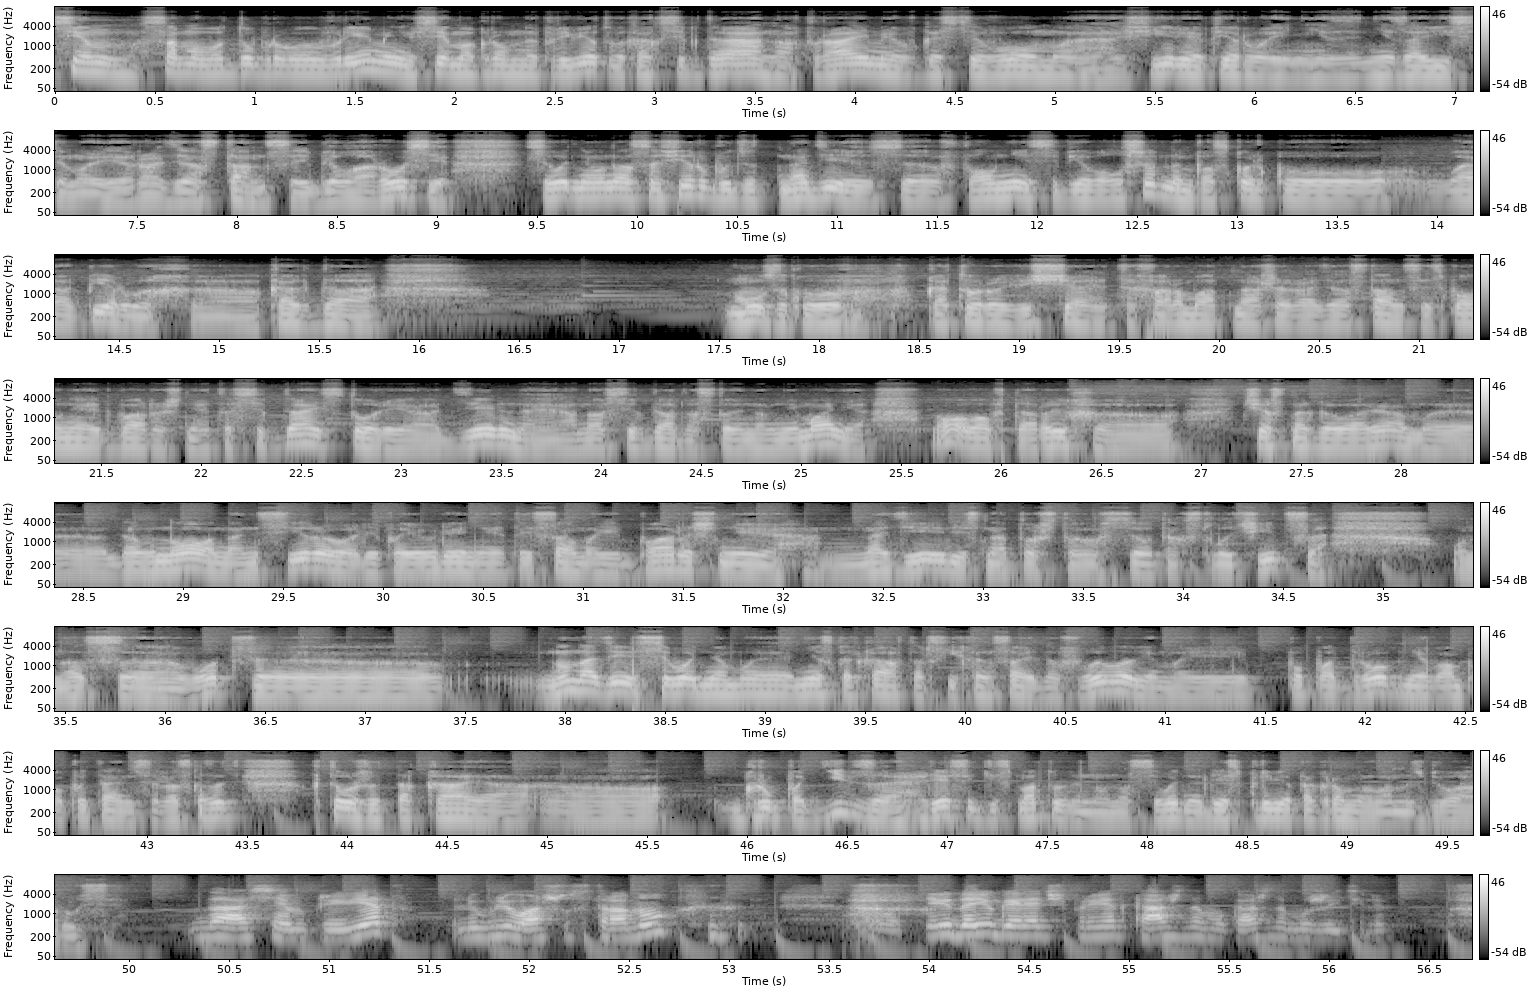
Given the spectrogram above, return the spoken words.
Всем самого доброго времени, всем огромный привет. Вы, как всегда, на Прайме в гостевом эфире первой независимой радиостанции Беларуси. Сегодня у нас эфир будет, надеюсь, вполне себе волшебным, поскольку, во-первых, когда музыку, которую вещает формат нашей радиостанции, исполняет барышня, это всегда история отдельная, она всегда достойна внимания. Ну, а во-вторых, э, честно говоря, мы давно анонсировали появление этой самой барышни, надеялись на то, что все так случится. У нас э, вот, э, ну, надеюсь, сегодня мы несколько авторских инсайдов выловим и поподробнее вам попытаемся рассказать, кто же такая группа Гильза, Леся Гисматулина у нас сегодня. Лесь, привет огромный вам из Беларуси. Да, всем привет. Люблю вашу страну. Вот. Передаю горячий привет каждому, каждому жителю.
